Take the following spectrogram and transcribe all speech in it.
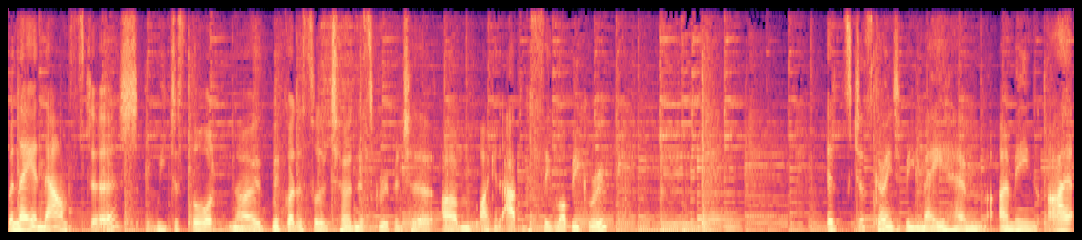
when they announced it, we just thought, no, we've got to sort of turn this group into um, like an advocacy lobby group. It's just going to be mayhem. I mean, I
